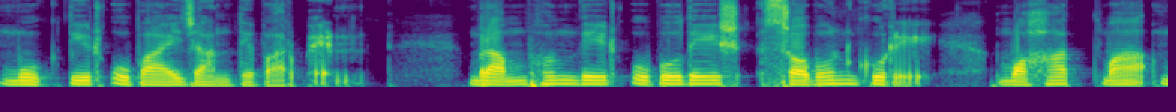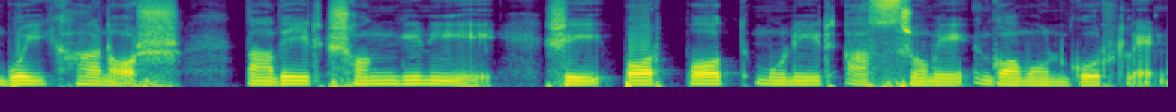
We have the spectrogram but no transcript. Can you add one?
মুক্তির উপায় জানতে পারবেন। ব্রাহ্মণদের উপদেশ শ্রবণ করে মহাত্মা বৈখানস তাঁদের সঙ্গে নিয়ে সেই পর্বত মুনির আশ্রমে গমন করলেন।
